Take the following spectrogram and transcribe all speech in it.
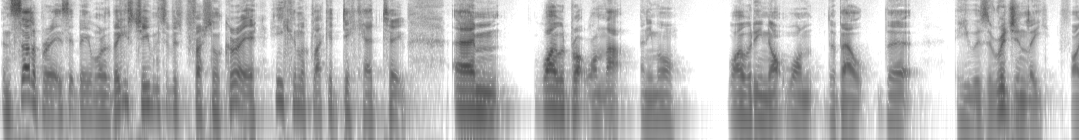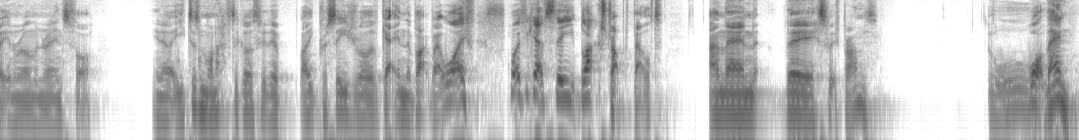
and celebrates it being one of the biggest achievements of his professional career, he can look like a dickhead too. Um, why would Brock want that anymore? Why would he not want the belt that he was originally fighting Roman Reigns for? You know, he doesn't want to have to go through the like procedural of getting the black belt. What if what if he gets the black strapped belt and then they switch brands? Ooh. What then?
